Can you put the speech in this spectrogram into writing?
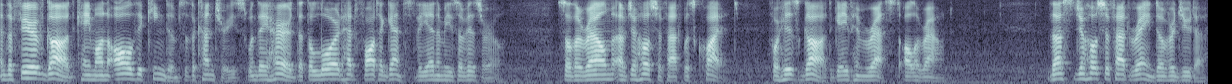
And the fear of God came on all the kingdoms of the countries when they heard that the Lord had fought against the enemies of Israel. So the realm of Jehoshaphat was quiet, for his God gave him rest all around. Thus Jehoshaphat reigned over Judah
